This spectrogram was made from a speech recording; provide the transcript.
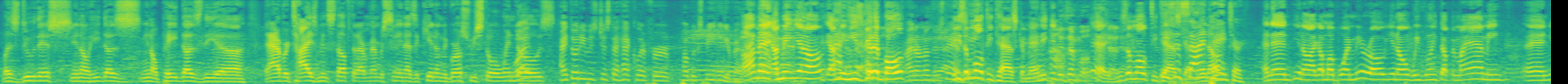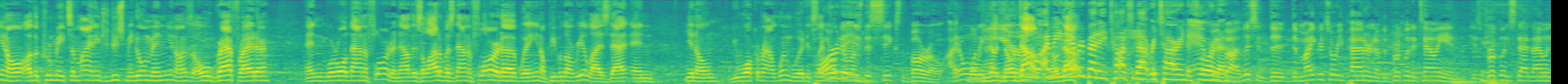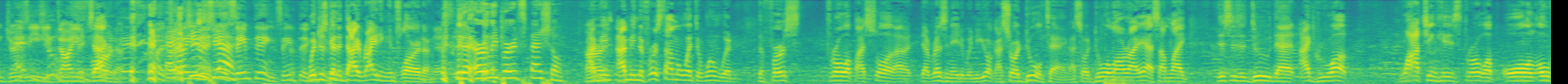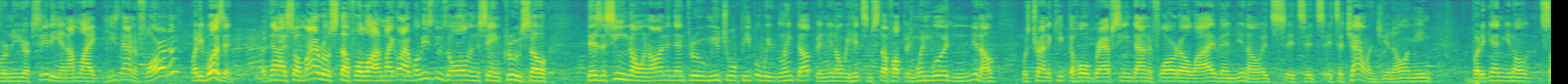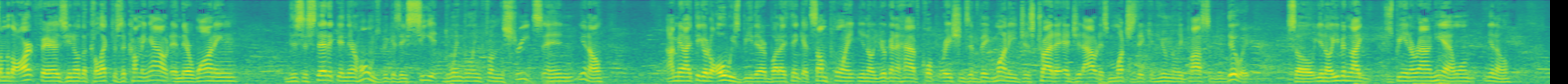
Let's do this." You know, he does, you know, Pay does the uh, the advertisement stuff that I remember seeing as a kid on the grocery store What? windows. I thought he was just a heckler for public speaking events. I mean, I mean, you know, I mean, he's good at both. I don't understand. He's a multitasker, man. He can. He's a Yeah, multitasker. he's a multitasker. He's a sign you know? painter. And then you know, I got my boy Miro. You know, we linked up in Miami, and you know, other crewmates of mine introduced me to him, and you know, he's an old graph writer. And we're all down in Florida now. There's a lot of us down in Florida where you know people don't realize that, and you know, you walk around Wynwood, it's Florida like walking is the sixth borough. I don't Well, want to no- hear. no doubt. Well, I no mean, doubt. everybody talks about retiring to Florida. Everybody, listen. The, the migratory pattern of the Brooklyn Italian is Brooklyn, Staten Island, Jersey, and you die in Exactly. Florida. Well, Italian Jews, yeah. Same thing. Same thing. We're just gonna die writing in Florida. the early bird special. I All mean, right. I mean, the first time I went to Wynwood, the first throw up I saw uh, that resonated with New York, I saw a dual tag. I saw a dual RIS. I'm like, this is a dude that I grew up watching his throw up all over New York City, and I'm like, he's down in Florida, but he wasn't. But then I saw Myro stuff all. I'm like, all right, well, these dudes are all in the same crew, so. There's a scene going on, and then through mutual people, we linked up, and you know, we hit some stuff up in Wynwood, and you know, was trying to keep the whole graph scene down in Florida alive, and you know, it's it's it's it's a challenge. You know, I mean, but again, you know, some of the art fairs, you know, the collectors are coming out and they're wanting this aesthetic in their homes because they see it dwindling from the streets, and you know. I mean, I think it'll always be there, but I think at some point, you know, you're going to have corporations and big money just try to edge it out as much as they can humanly possibly do it. So, you know, even like just being around here, I won't, you know,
